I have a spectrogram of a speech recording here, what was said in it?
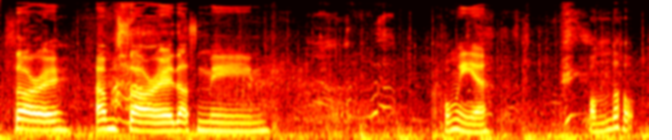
sorry. I'm sorry, that's mean. Come here. On the hook.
